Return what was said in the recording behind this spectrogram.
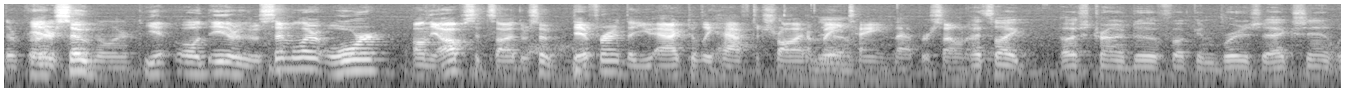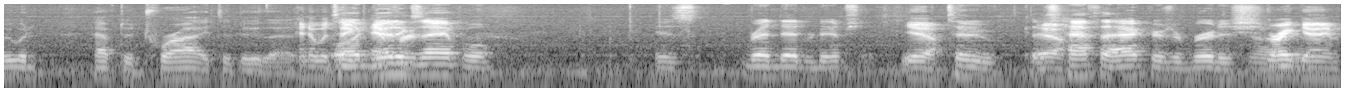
They're pretty they're so similar. yeah. Well, either they're similar or on the opposite side, they're so different that you actively have to try to Yeah. maintain that persona. That's like us trying to do a fucking British accent. We would have to try to do that. and it would Well, a take good example is Red Dead Redemption Yeah, 2. Because Yeah. half the actors are British. Oh, great yeah. game,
